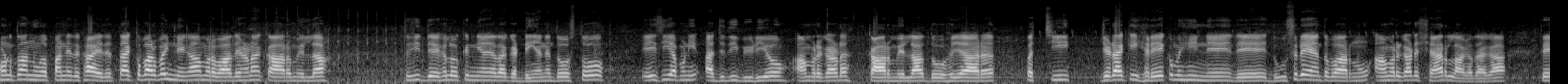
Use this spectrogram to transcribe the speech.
ਹੁਣ ਤੁਹਾਨੂੰ ਆਪਾਂ ਨੇ ਦਿਖਾਏ ਦਿੱਤਾ, ਇੱਕ ਵਾਰ ਬਈ ਨਿਗਾਹ ਮਰਵਾ ਦੇ ਹਨਾ, ਕਾਰ ਮੇਲਾ। ਤੁਸੀਂ ਦੇਖ ਲਓ ਕਿੰਨੀਆਂ ਜ਼ਿਆਦਾ ਗੱਡੀਆਂ ਨੇ। ਦੋਸਤੋ, ਇਹ ਸੀ ਆਪਣੀ ਅੱਜ ਦੀ ਵੀਡੀਓ ਅਮਰਗੜ੍ਹ ਕਾਰ ਮੇਲਾ 2025 ਜਿਹੜਾ ਕਿ ਹਰੇਕ ਮਹੀਨੇ ਦੇ ਦੂਸਰੇ ਐਤਵਾਰ ਨੂੰ ਅਮਰਗੜ੍ਹ ਸ਼ਹਿਰ ਲੱਗਦਾਗਾ ਤੇ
